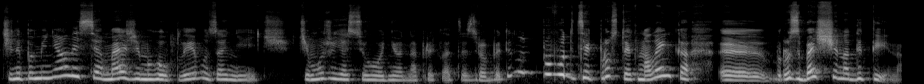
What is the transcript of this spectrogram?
чи не помінялися межі мого впливу за ніч? Чи можу я сьогодні, наприклад, це зробити? Ну, поводиться як просто як маленька е, розбещена дитина.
